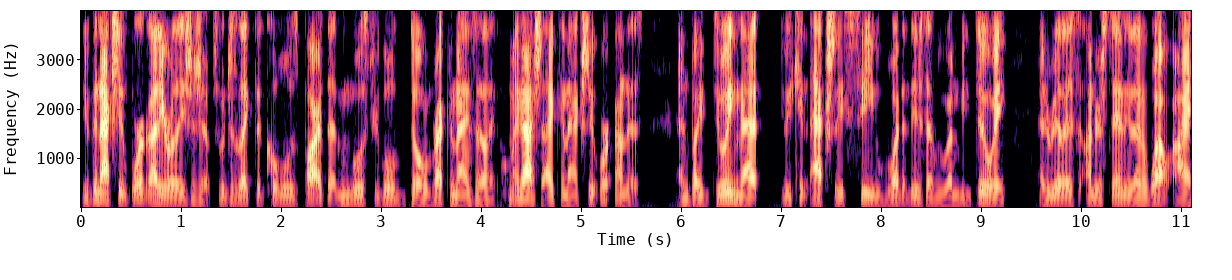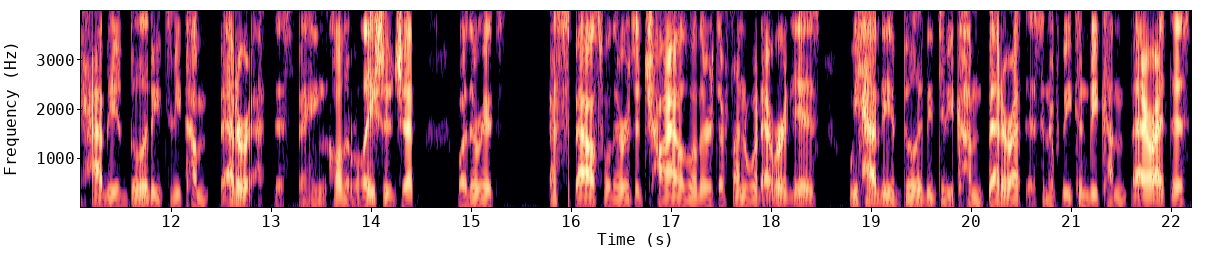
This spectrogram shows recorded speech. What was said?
You can actually work on your relationships, which is like the coolest part that most people don't recognize. They're like, oh my gosh, I can actually work on this. And by doing that, we can actually see what it is that we want to be doing and realize, understanding that, wow, I have the ability to become better at this thing called a relationship, whether it's a spouse, whether it's a child, whether it's a friend, whatever it is, we have the ability to become better at this. And if we can become better at this,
